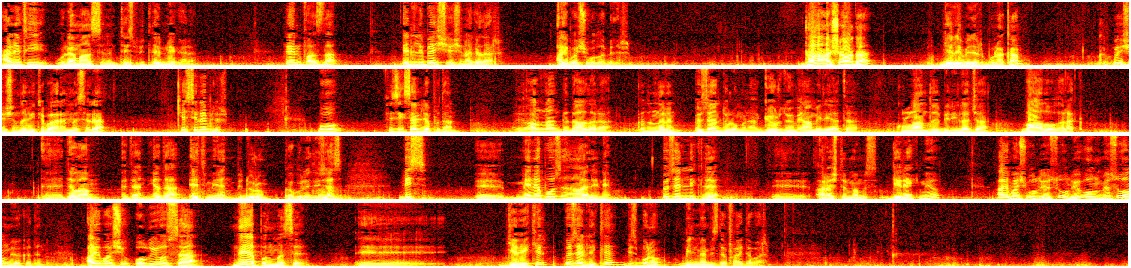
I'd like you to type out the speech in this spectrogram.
Hanefi ulemasının tespitlerine göre en fazla 55 yaşına kadar aybaşı olabilir. Daha aşağıda gelebilir bu rakam. 45 yaşından itibaren mesela kesilebilir. Bu fiziksel yapıdan, e, alınan gıdalara, kadınların özel durumuna, gördüğü bir ameliyata, kullandığı bir ilaca bağlı olarak devam eden ya da etmeyen bir durum kabul edeceğiz. Biz e, menopoz halini özellikle e, araştırmamız gerekmiyor. Aybaşı oluyorsa oluyor, olmuyorsa olmuyor kadın. Aybaşı oluyorsa ne yapılması e, gerekir? Özellikle biz bunu bilmemizde fayda var.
